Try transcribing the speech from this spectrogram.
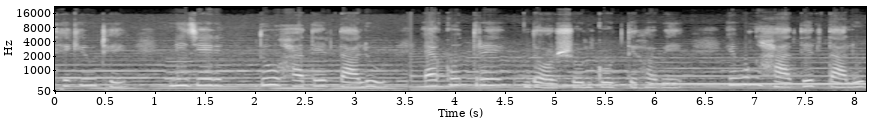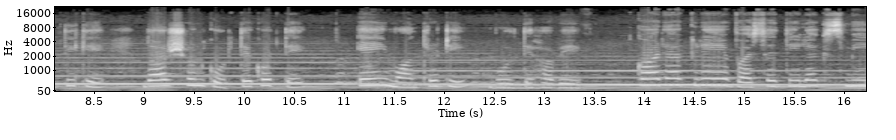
থেকে উঠে নিজের দু হাতের তালু একত্রে দর্শন করতে হবে এবং হাতের তালুর দিকে দর্শন করতে করতে এই মন্ত্রটি বলতে হবে। করাগ্রে বসতি লক্ষ্মী,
